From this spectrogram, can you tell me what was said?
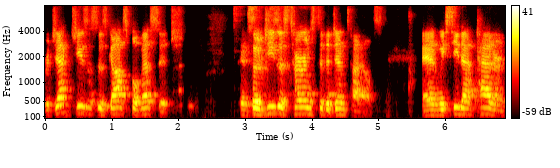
reject Jesus's gospel message. And so Jesus turns to the Gentiles. And we see that pattern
